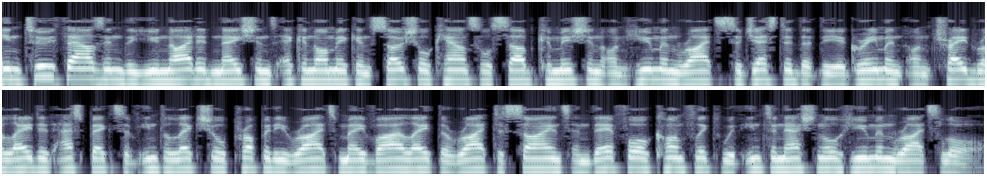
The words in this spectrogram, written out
In 2000 the United Nations Economic and Social Council Sub-Commission on Human Rights suggested that the agreement on trade-related aspects of intellectual property rights may violate the right to science and therefore conflict with international human rights law.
